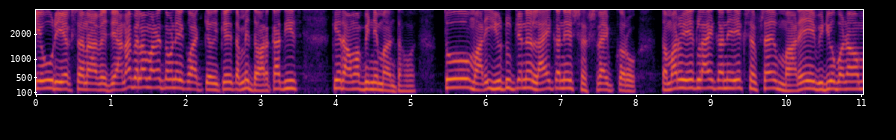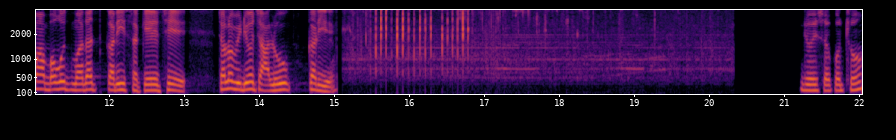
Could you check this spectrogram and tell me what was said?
કેવું રિએક્શન આવે છે. આના પહેલાં મારે તમને એક વાત કહેવી કે તમે દ્વારકાધીશ કે રામાભીને માનતા હોય, તો મારી યુટ્યુબ ચેનલ લાઇક અને સબસ્ક્રાઈબ કરો. તમારું એક લાઇક અને એક સબસ્ક્રાઈબ મારે વીડિયો બનાવવામાં બહુ જ મદદ કરી શકે છે. ચલો વીડિયો ચાલુ કરીએ. જોઈ શકો છો.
